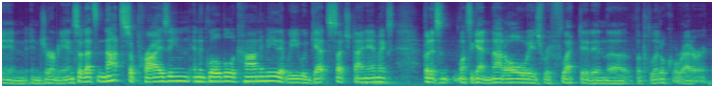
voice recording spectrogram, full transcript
in, in Germany. And so that's not surprising in a global economy that we would get such dynamics, but it's, once again, not always reflected in the, the political rhetoric.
